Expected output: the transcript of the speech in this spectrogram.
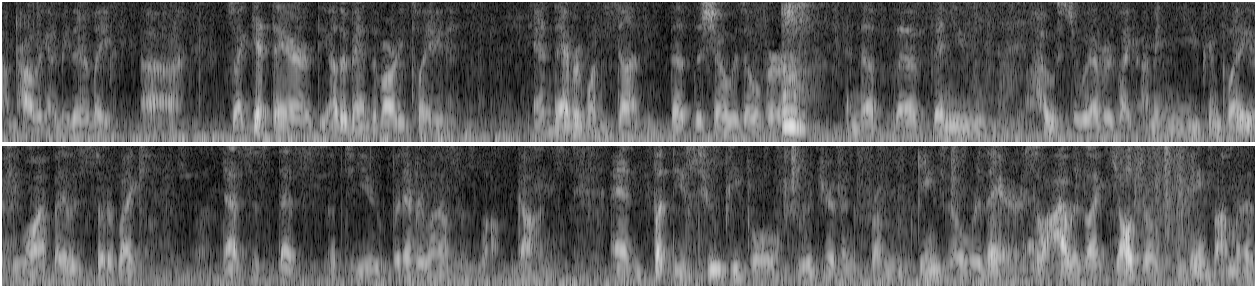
I'm probably gonna be there late. Uh, so I get there, the other bands have already played, and everyone's done. the The show is over, and the the venue host or whatever is like, I mean, you can play if you want, but it was sort of like, that's just that's up to you. But everyone else is lo- gone. And but these two people who were driven from Gainesville were there, so I was like, "Y'all drove from Gainesville. I'm gonna,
